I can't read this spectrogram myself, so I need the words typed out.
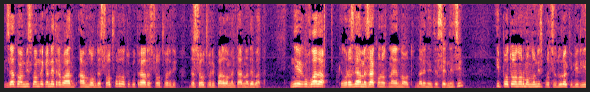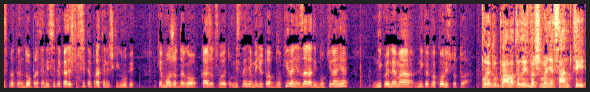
и затоа мислам дека не треба амблок да се отворила, туку треба да се отвори да се отвори парламентарна дебата. Ние како влада ќе го разгледаме законот на едно од наредните седници и потоа нормално низ процедура ќе биде испратен до пратениците, каде што сите пратенички групи ќе можат да го кажат своето мислење, меѓутоа блокирање заради блокирање никој нема никаква корист од тоа. Поред управата за извршување санкции,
